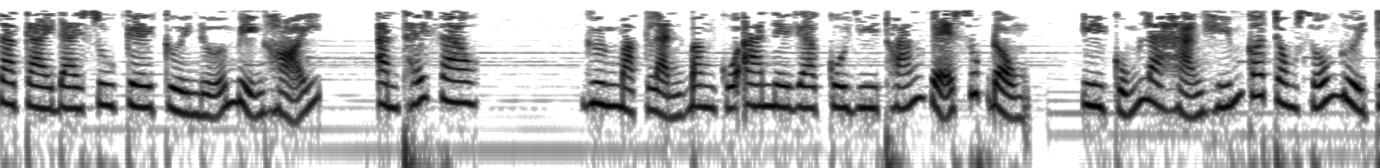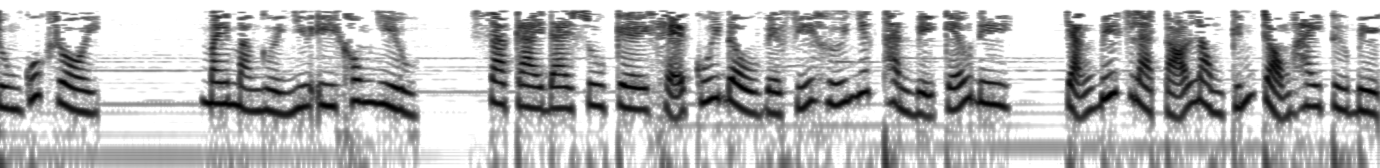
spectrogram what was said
Sakai Daisuke cười nửa miệng hỏi, anh thấy sao? Gương mặt lạnh băng của Anega Koji thoáng vẻ xúc động, y cũng là hạng hiếm có trong số người Trung Quốc rồi. May mà người như y không nhiều. Sakai Daisuke khẽ cúi đầu về phía hứa nhất thành bị kéo đi, chẳng biết là tỏ lòng kính trọng hay từ biệt.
